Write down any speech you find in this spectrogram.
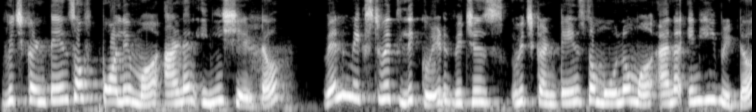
which contains of polymer and an initiator when mixed with liquid which is which contains the monomer and an inhibitor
